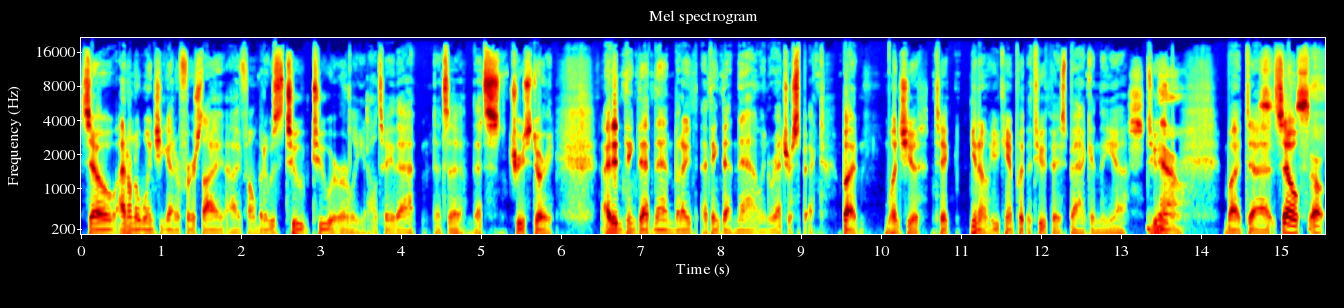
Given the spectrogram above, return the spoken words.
so I don't know when she got her first i iPhone, but it was too too early. I'll tell you that. That's a that's a true story. I didn't think that then, but I I think that now in retrospect. But once you take, you know, you can't put the toothpaste back in the uh, tube. No. But uh, so So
